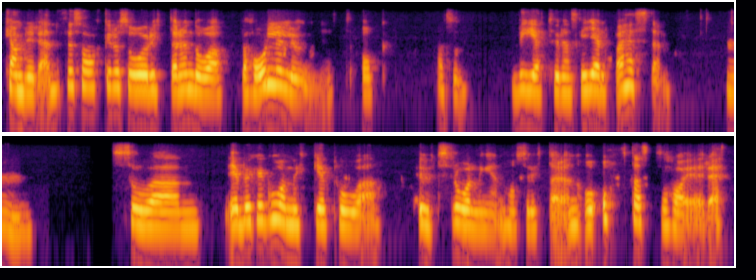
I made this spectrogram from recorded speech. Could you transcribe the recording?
kan bli rädd för saker och så. Ryttaren då behåller lugnet och alltså, vet hur den ska hjälpa hästen. Mm. Så um, jag brukar gå mycket på utstrålningen hos ryttaren och oftast så har jag rätt.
